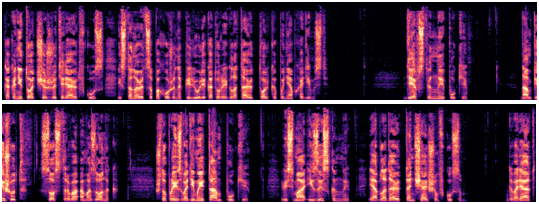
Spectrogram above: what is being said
как они тотчас же теряют вкус и становятся похожи на пилюли, которые глотают только по необходимости. Девственные пуки. Нам пишут с острова Амазонок, что производимые там пуки весьма изысканны и обладают тончайшим вкусом. Говорят,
